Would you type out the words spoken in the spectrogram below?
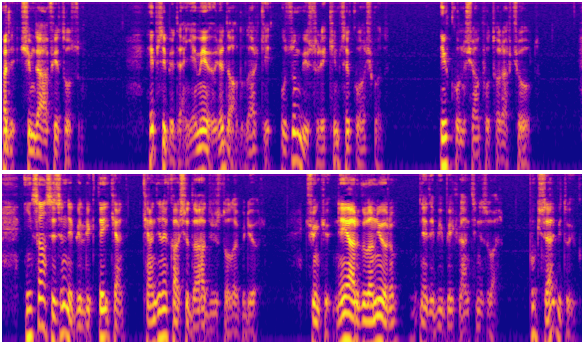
Hadi şimdi afiyet olsun. Hepsi birden yemeğe öyle daldılar ki uzun bir süre kimse konuşmadı. İlk konuşan fotoğrafçı oldu. İnsan sizinle birlikteyken kendine karşı daha dürüst olabiliyor. Çünkü ne yargılanıyorum ne de bir beklentiniz var. Bu güzel bir duygu.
